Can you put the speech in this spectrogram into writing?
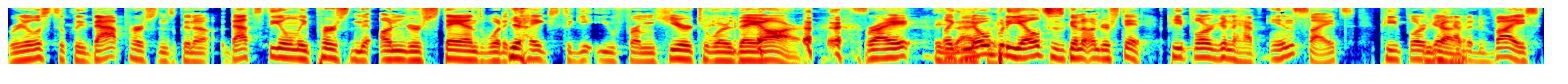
realistically that person's gonna that's the only person that understands what it Yeah. takes to get you from here to where they are right like nobody else is gonna understand people are gonna have insights people are gonna have it. advice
